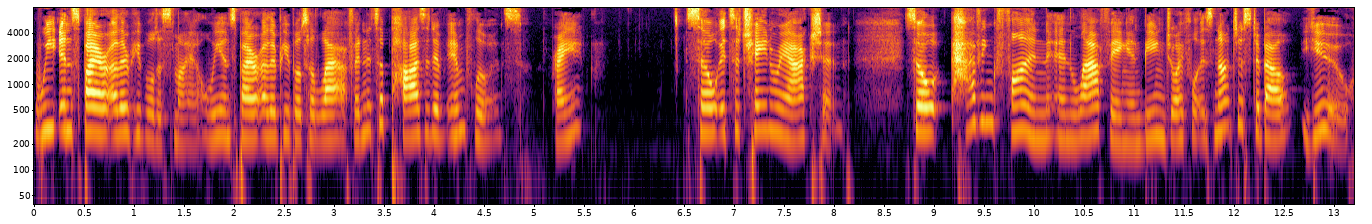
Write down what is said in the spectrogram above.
We inspire other people to smile. We inspire other people to laugh, and it's a positive influence, right? So it's a chain reaction. So having fun and laughing and being joyful is not just about you.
